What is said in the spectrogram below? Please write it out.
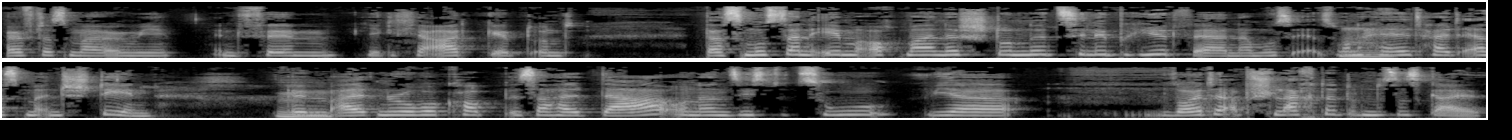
öfters mal irgendwie in Filmen jeglicher Art gibt und das muss dann eben auch mal eine Stunde zelebriert werden. Da muss so ein mhm. Held halt erstmal entstehen. Mhm. Im alten Robocop ist er halt da und dann siehst du zu, wie er Leute abschlachtet und es ist geil.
